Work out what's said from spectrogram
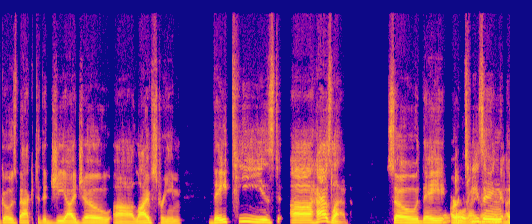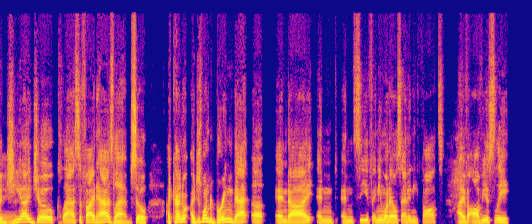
goes back to the GI Joe uh, live stream. They teased uh, HasLab, so they Oh, are oh, right, right, right, teasing yeah, a. GI Joe classified HasLab. So I kind of I just wanted to bring that up and I and and see if anyone else had any thoughts. I've obviously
